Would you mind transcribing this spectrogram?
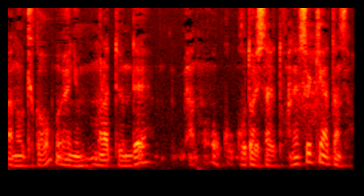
あの許可を親にもらってるんで、あのお断りしたりとかね、そういう気があったんですよ。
